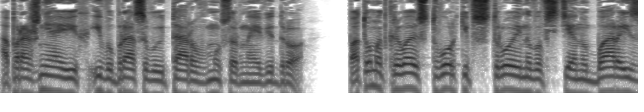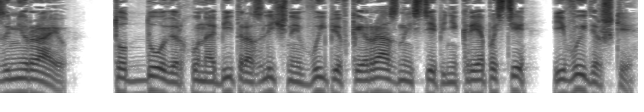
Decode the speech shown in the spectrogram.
опорожняю их и выбрасываю тару в мусорное ведро. Потом открываю створки встроенного в стену бара и замираю. Тот доверху набит различной выпивкой разной степени крепости и выдержки.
